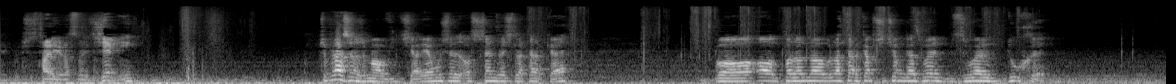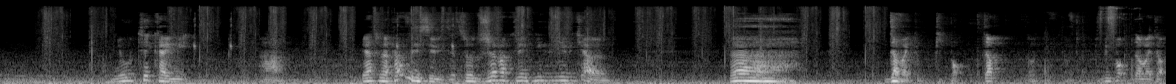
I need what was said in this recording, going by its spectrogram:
Jakby przestali rosnąć z ziemi. Przepraszam, że mało widzicie, ale ja muszę oszczędzać latarkę. Bo o, podobno latarka przyciąga złe, złe duchy. Nie utykaj mi. A. Ja tu naprawdę nic nie widzę. Są drzewa, których nigdy nie widziałem. Ech. Dawaj tu, pipo. Da pipo, dawaj to.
